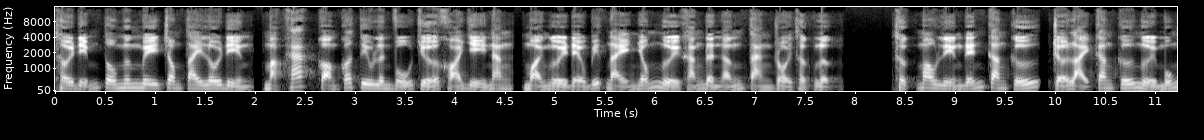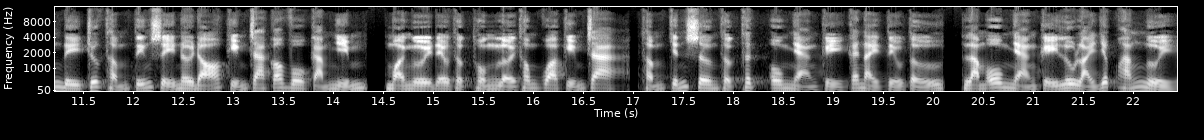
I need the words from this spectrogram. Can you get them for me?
Thời điểm Tô Ngân Mi trong tay lôi điện, mặt khác còn có tiêu linh vũ chữa khỏi dị năng, mọi người đều biết này nhóm người khẳng định ẩn tàng rồi thực lực. Thực mau liền đến căn cứ, trở lại căn cứ người muốn đi trước thẩm tiến sĩ nơi đó kiểm tra có vô cảm nhiễm, mọi người đều thực thuận lợi thông qua kiểm tra, thẩm chính sơn thực thích ôn nhạn kỳ cái này tiểu tử, làm ôn nhạn kỳ lưu lại giúp hắn người,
